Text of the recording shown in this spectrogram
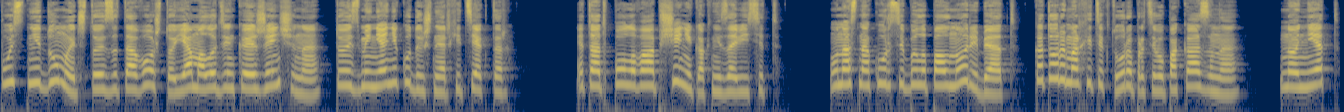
Пусть не думает, что из-за того, что я молоденькая женщина, то из меня никудышный архитектор». Это от пола вообще никак не зависит. У нас на курсе было полно ребят, которым архитектура противопоказана. Но нет,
